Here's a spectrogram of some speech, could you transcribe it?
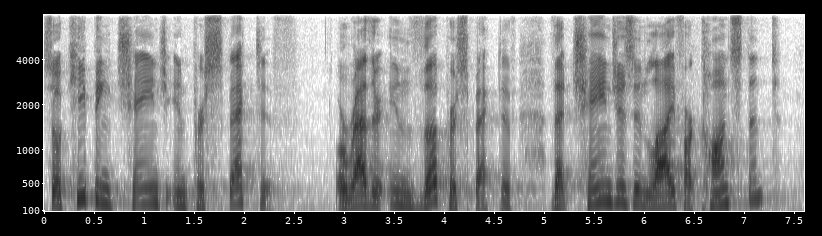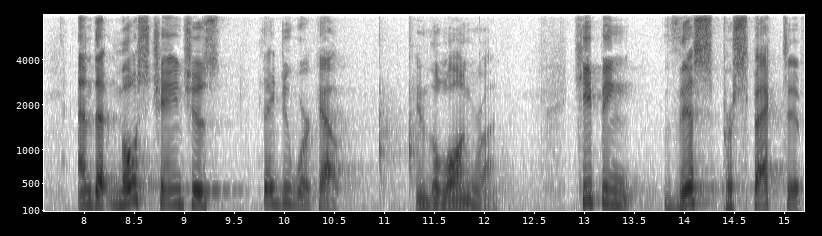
So keeping change in perspective, or rather in the perspective that changes in life are constant and that most changes, they do work out in the long run. Keeping this perspective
